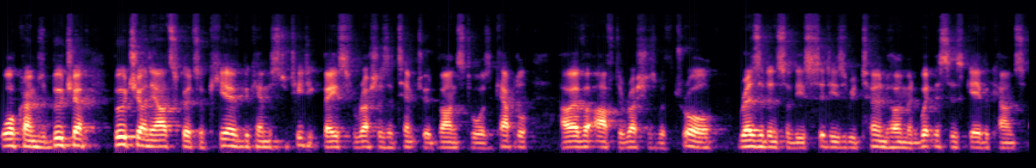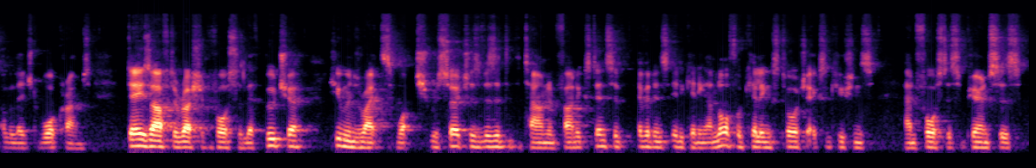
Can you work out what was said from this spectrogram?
war crimes of Bucha. Bucha on the outskirts of Kiev became a strategic base for Russia's attempt to advance towards the capital. However, after Russia's withdrawal, residents of these cities returned home and witnesses gave accounts of alleged war crimes. Days after Russian forces left Bucha, Human Rights Watch researchers visited the town and found extensive evidence indicating unlawful killings, torture, executions, and forced disappearances,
